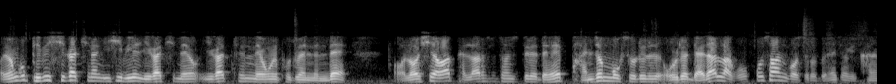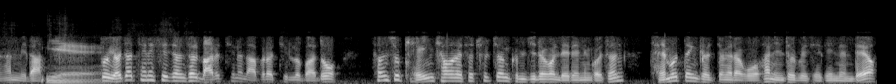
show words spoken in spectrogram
어, 영국 BBC가 지난 22일 이같이 내용, 이 같은 내용을 보도했는데 어, 러시아와 벨라루스 선수들에 대해 반전 목소리를 오히려 내달라고 호소한 것으로도 해석이 가능합니다. 예. 또 여자 테니스 전설 마르티나 나브라틸로바도 선수 개인 차원에서 출전 금지령을 내리는 것은 잘못된 결정이라고 한 인터뷰에서 얘기했는데요.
